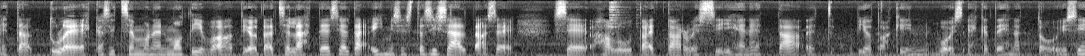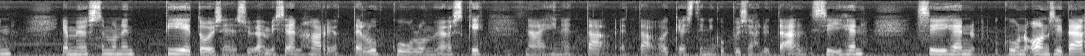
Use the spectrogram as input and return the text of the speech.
että tulee ehkä sitten semmoinen motivaatio, että se lähtee sieltä ihmisestä sisältää se, se halu tai tarve siihen, että, että jotakin voisi ehkä tehdä toisin. Ja myös semmoinen tietoisen syömisen harjoittelu kuuluu myöskin näihin, että, että oikeasti niin kuin pysähdytään siihen, siihen, kun on sitä,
